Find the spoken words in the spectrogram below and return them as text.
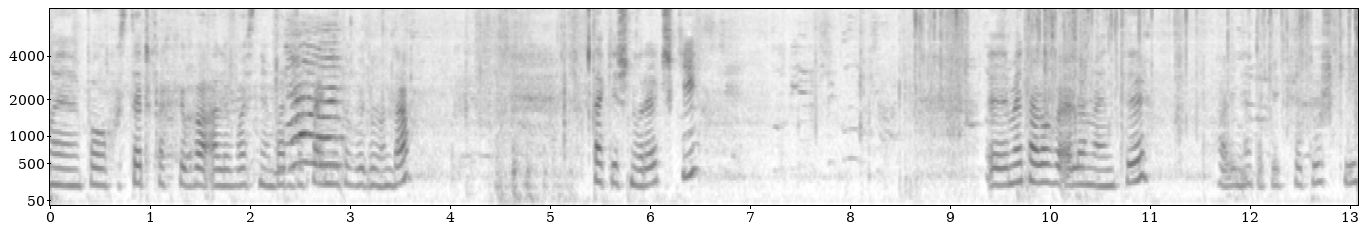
e, po chusteczkach chyba, ale właśnie bardzo fajnie to wygląda. Takie sznureczki. E, Metalowe elementy. Fajne takie kwiatuszki.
